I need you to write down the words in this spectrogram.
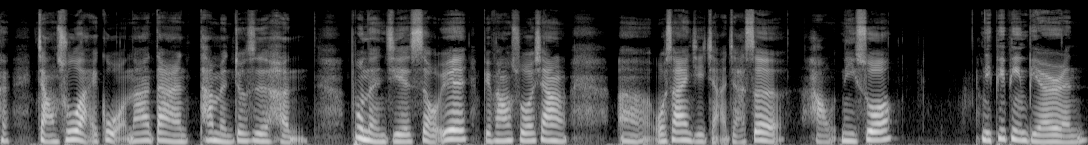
讲出来过，那当然他们就是很不能接受，因为比方说像，呃，我上一集讲，假设好，你说。你批评别人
